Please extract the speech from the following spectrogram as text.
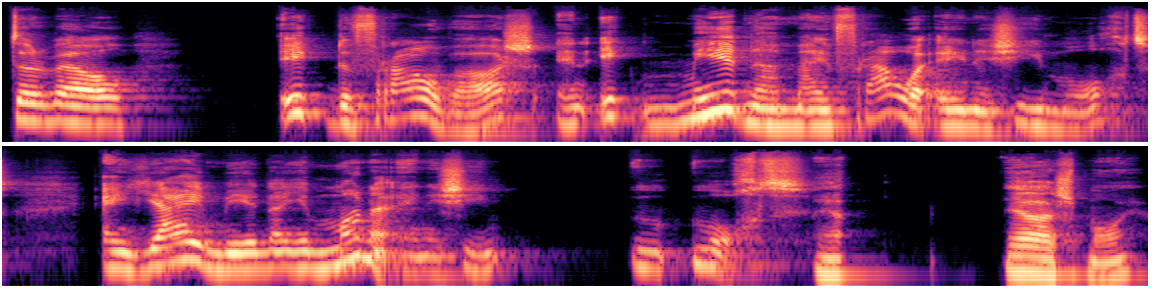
Terwijl ik de vrouw was en ik meer naar mijn vrouwenenergie mocht. En jij meer naar je mannenenergie mocht. Ja, ja is mooi.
